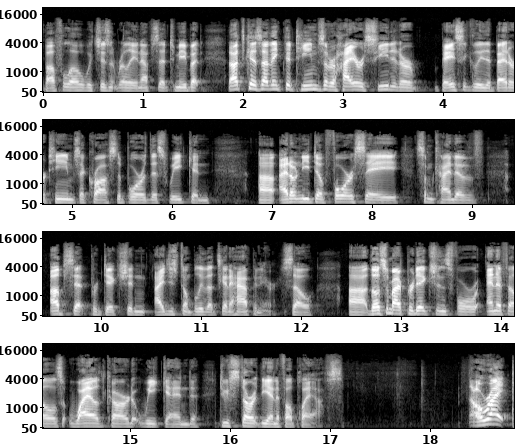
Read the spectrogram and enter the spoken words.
Buffalo, which isn't really an upset to me, but that's because I think the teams that are higher seeded are basically the better teams across the board this week, and uh, I don't need to force a some kind of upset prediction. I just don't believe that's going to happen here. So uh, those are my predictions for NFL's wild card weekend to start the NFL playoffs. All right,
